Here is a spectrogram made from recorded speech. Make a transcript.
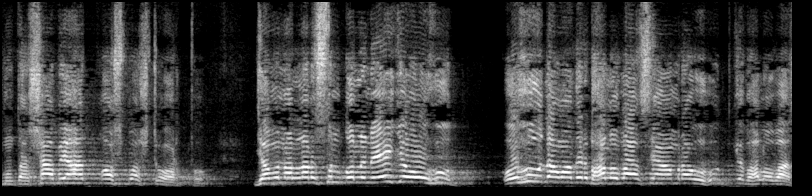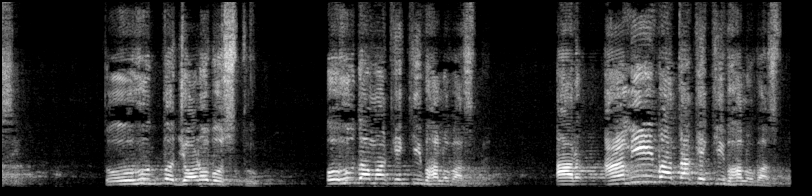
মোতাসাবেহাত অস্পষ্ট অর্থ। যেমন আল্লাহ রসুল বলেন এই যে ওহুদ ওহুদ আমাদের ভালোবাসে, আমরা ওহুদকে ভালোবাসি। তো ওহুদ তো জড় বস্তু, ওহুদ আমাকে কি ভালোবাসবে? আর আমি বা তাকে কি ভালোবাসবো?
